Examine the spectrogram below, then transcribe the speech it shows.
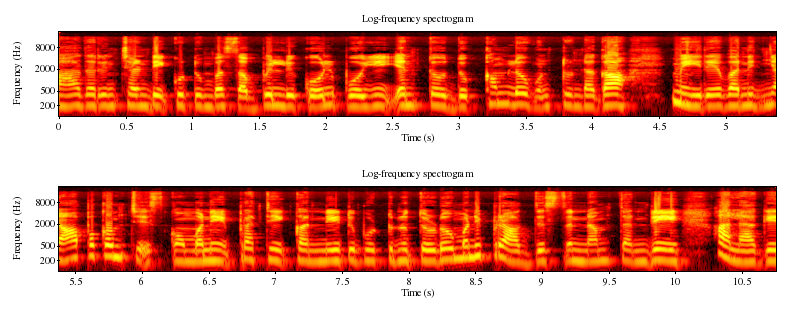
ఆదరించండి. కుటుంబ సభ్యులు సభ్యుల్ని కోల్పోయి ఎంతో దుఃఖంలో ఉంటుండగా మీరే వారిని జ్ఞాపకం చేసుకోమని ప్రతి కన్నీటి బొట్టును తొడవమని ప్రార్థిస్తున్నాం తండ్రి. అలాగే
